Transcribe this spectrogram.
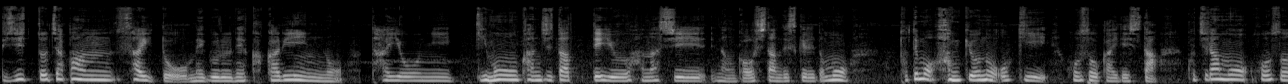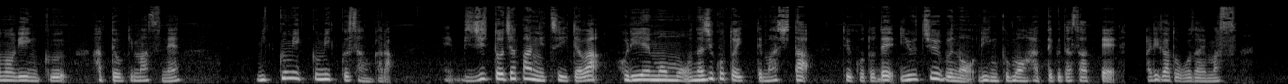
ビジットジャパンサイトをめぐるね係員の対応に疑問を感じたっていう話なんかをしたんですけれどもとても反響の大きい放送回でした。こちらも放送のリンク貼っておきますね。ミックミックミックさんからビジットジャパンについてはホリエモンも同じこと言ってました。ということで YouTube のリンクも貼ってくださってありがとうございます。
